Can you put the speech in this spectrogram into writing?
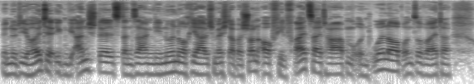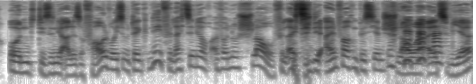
wenn du die heute irgendwie anstellst, dann sagen die nur noch, ja, ich möchte aber schon auch viel Freizeit haben und Urlaub und so weiter. Und die sind ja alle so faul, wo ich so denke, nee, vielleicht sind die auch einfach nur schlau. Vielleicht sind die einfach ein bisschen schlauer als wir,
